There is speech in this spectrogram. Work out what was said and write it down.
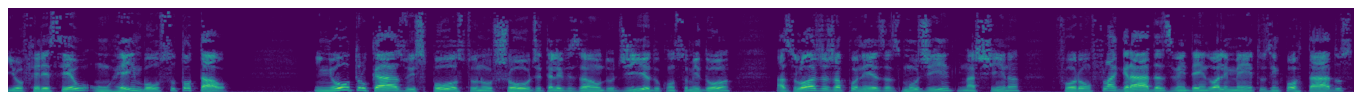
e ofereceu um reembolso total. Em outro caso exposto no show de televisão do Dia do Consumidor, as lojas japonesas Muji, na China, foram flagradas vendendo alimentos importados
